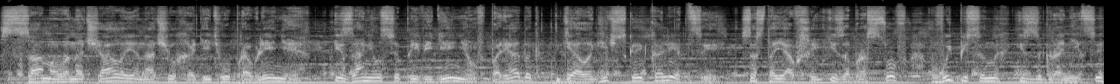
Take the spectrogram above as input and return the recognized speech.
С самого начала я начал ходить в управление и занялся приведением в порядок геологической коллекции, состоявшей из образцов, выписанных из-за границы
